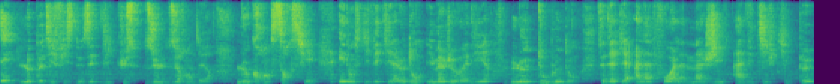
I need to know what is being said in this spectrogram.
et le petit-fils de Zedvicus Zul the Render, le grand sorcier. Et donc ce qui fait qu'il a le don, et même je voudrais dire le double don. C'est-à-dire qu'il a à la fois la magie additive qui peut,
